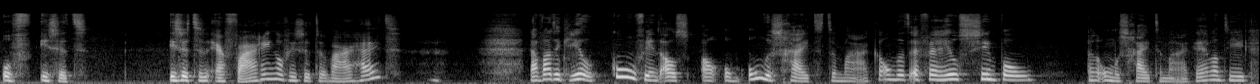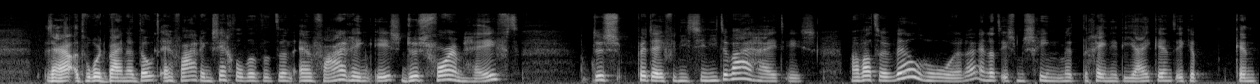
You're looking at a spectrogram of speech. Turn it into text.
Of is het, is het een ervaring of is het de waarheid? Nou, wat ik heel cool vind als, om onderscheid te maken, om dat even heel simpel een onderscheid te maken. Hè? Want die, nou ja, het woord bijna doodervaring zegt al dat het een ervaring is, dus vorm heeft, dus per definitie niet de waarheid is. Maar wat we wel horen, en dat is misschien met degene die jij kent, ik heb ken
